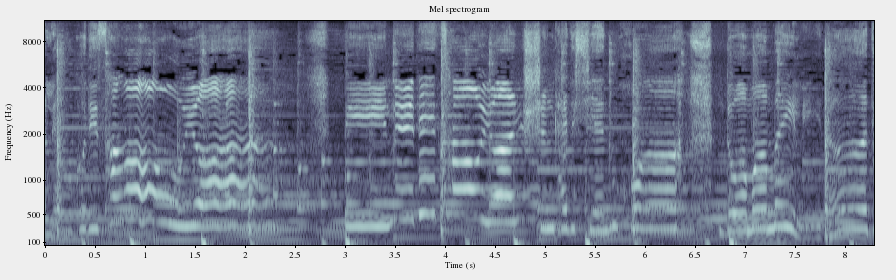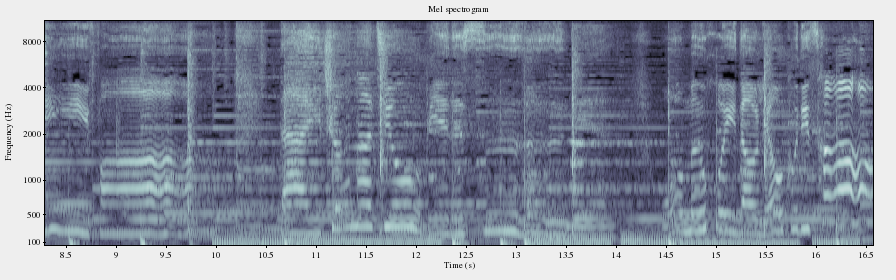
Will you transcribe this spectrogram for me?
辽阔的草原。碧绿的草原，盛开的鲜花，多么美丽的地方。带着那久别的思念，我们回到辽阔的草原。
